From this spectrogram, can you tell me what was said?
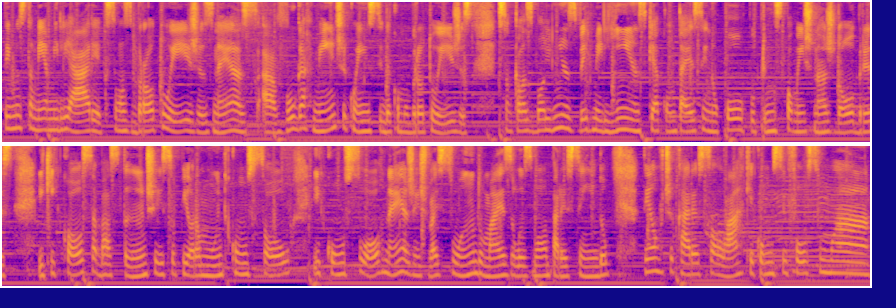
Temos também a miliária, que são as brotoejas, né? As, a vulgarmente conhecida como brotoejas, que são aquelas bolinhas vermelhinhas que acontecem no corpo, principalmente nas dobras, e que coça bastante. Isso piora muito com o sol e com o suor, né? A gente vai suando mais, elas vão aparecendo. Tem a urticária solar, que é como se fosse uma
